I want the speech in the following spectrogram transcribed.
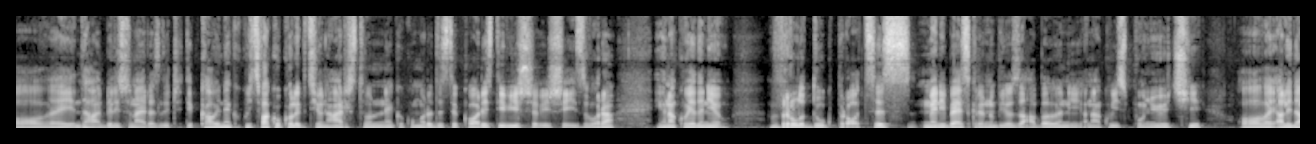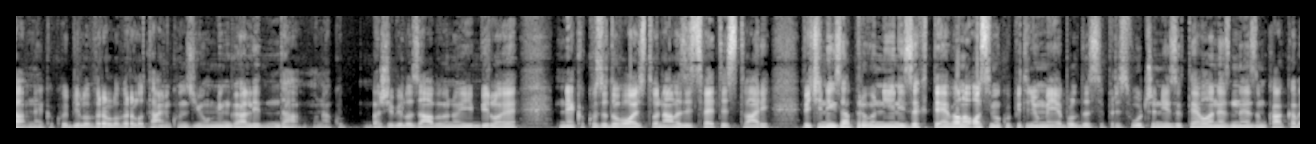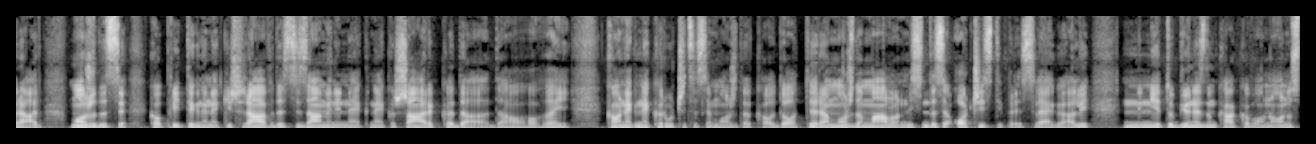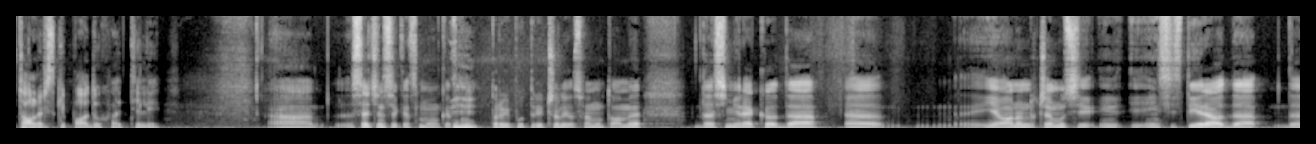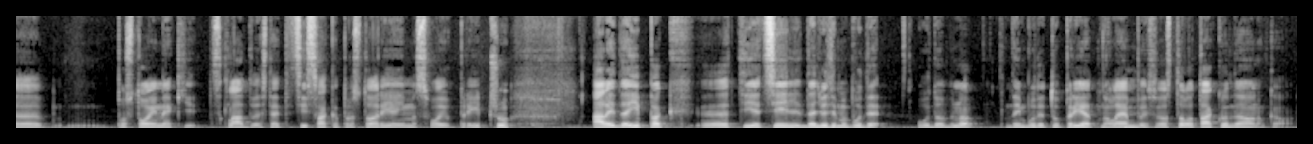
Ove, da, bili su najrazličiti. Kao i nekako i svako kolekcionarstvo, nekako mora da se koristi više, više izvora i onako jedan je vrlo dug proces, meni beskreno bio zabavan i onako ispunjujući, Ovaj, ali da, nekako je bilo vrlo, vrlo time consuming, ali da, onako, baš je bilo zabavno i bilo je nekako zadovoljstvo nalaziti sve te stvari. Većina ih zapravo nije ni zahtevala, osim ako je pitanju mebel, da se presvuče, nije zahtevala ne znam, ne znam kakav rad. Može da se kao pritegne neki šraf, da se zameni nek, neka šarka, da, da ovaj, kao nek, neka ručica se možda kao dotera, možda malo, mislim da se očisti pre svega, ali nije to bio ne znam kakav ono, ono stolarski poduhvat ili A, sećam se kad smo, kad smo mm -hmm. prvi put pričali o svemu tome, da si mi rekao da a, je ono na čemu si insistirao da, da postoji neki sklad u estetici svaka prostorija ima svoju priču, ali da ipak e, ti je cilj da ljudima bude udobno, da im bude tu prijatno, lepo mm. i sve ostalo, tako da ono kao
